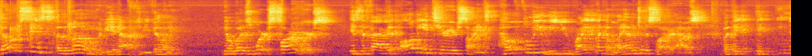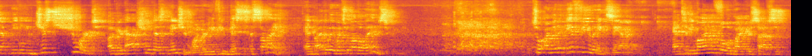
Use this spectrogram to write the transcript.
Those things alone would be enough to be villainy. No, what is worse, far worse, is the fact that all the interior signs helpfully lead you right like a lamb to the slaughterhouse, but they, they end up leading you just short of your actual destination, wondering if you missed a sign. And by the way, what's with all the lambs? So I'm going to give you an example. And to be mindful of Microsoft's...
